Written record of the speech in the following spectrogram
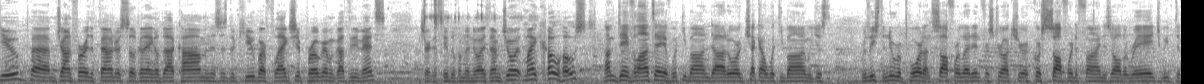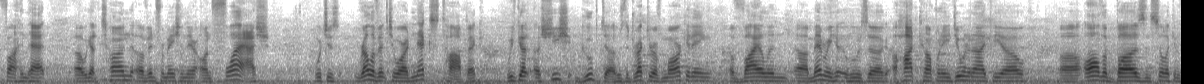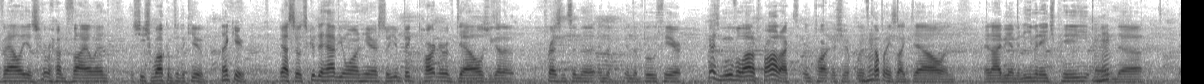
theCUBE, I'm John Furrier, the founder of SiliconANGLE.com, and this is theCUBE, our flagship program. We got to the events. The Steeler from the noise. And I'm joined with my co-host. I'm Dave Vellante of Wikibon.org. Check out Wikibon. We just released a new report on software-led infrastructure. Of course, software-defined is all the rage. We've defined that. Uh, we got a ton of information there on Flash, which is relevant to our next topic. We've got Ashish Gupta, who's the director of marketing of Violin uh, Memory, who's a, a hot company, doing an IPO, uh, all the buzz in Silicon Valley is around Violin. Ashish, welcome to theCUBE. Thank you. Yeah, so it's good to have you on here. So you're a big partner of Dell's, you got a presence in the, in the, in the booth here. You guys move a lot of product in partnership with mm -hmm. companies like Dell and, and IBM and even HP. Mm -hmm. and, uh,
